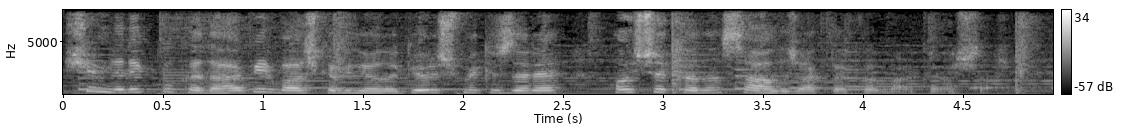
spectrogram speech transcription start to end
Şimdilik bu kadar. Bir başka videoda görüşmek üzere. Hoşçakalın, sağlıcakla kalın arkadaşlar.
